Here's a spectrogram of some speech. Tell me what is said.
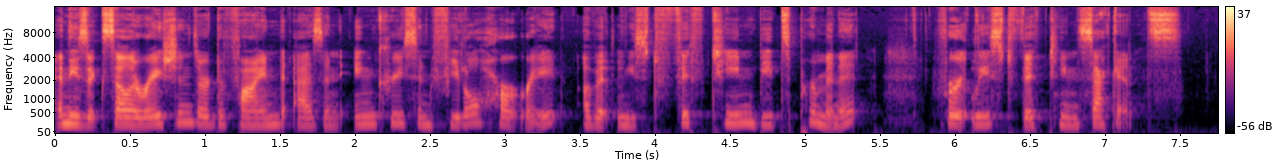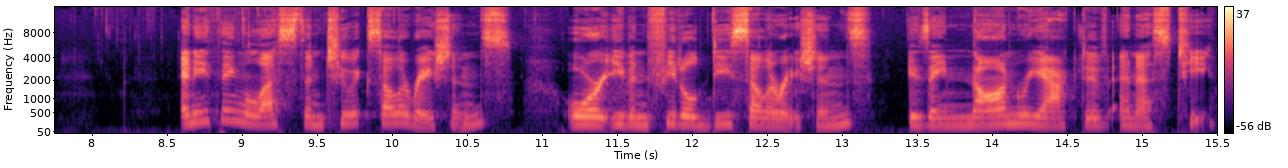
and these accelerations are defined as an increase in fetal heart rate of at least 15 beats per minute for at least 15 seconds. Anything less than two accelerations, or even fetal decelerations, is a non reactive NST.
